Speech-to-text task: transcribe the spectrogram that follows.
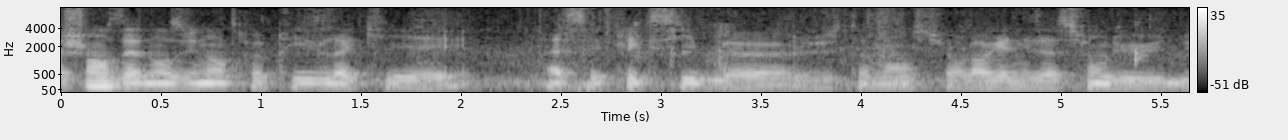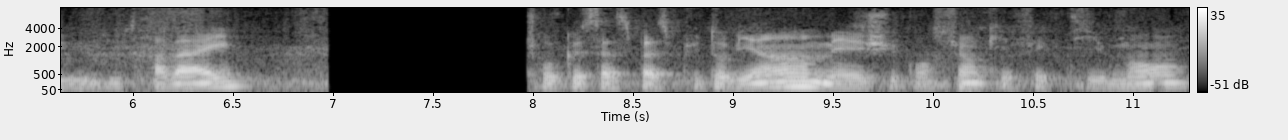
chance d'être dans une entreprise là qui est assez flexible euh, justement sur l'organisation du, travail. Je trouve que ça se passe plutôt bien, mais je suis conscient qu'effectivement,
